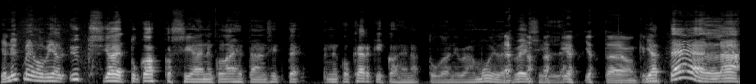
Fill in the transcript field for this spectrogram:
Ja nyt meillä on vielä yksi jaettu kakkossija ennen kuin lähdetään sitten, ennen kuin kärkikahinat tulee, niin vähän muille vesille. Ja, ja tää onkin. ja täällä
